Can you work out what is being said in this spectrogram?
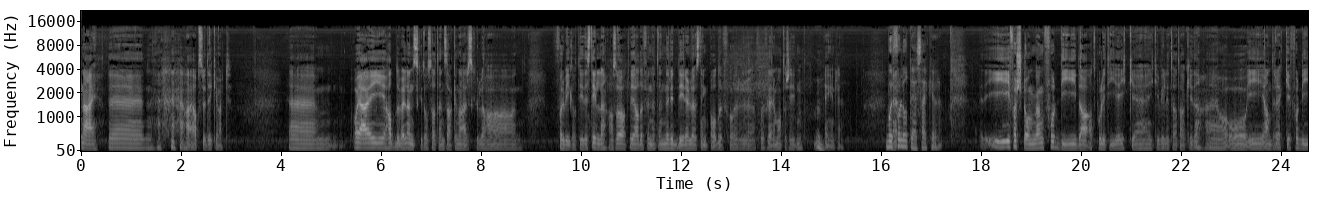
Nei, det har jeg absolutt ikke vært. Eh, og jeg hadde vel ønsket også at den saken her skulle ha forbigått i det stille. Altså at vi hadde funnet en ryddigere løsning på det for, for flere måneder siden, mm. egentlig. Hvorfor lot det seg ikke gjøre? I første omgang fordi da at politiet ikke, ikke ville ta tak i det. Eh, og, og i andre rekke fordi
